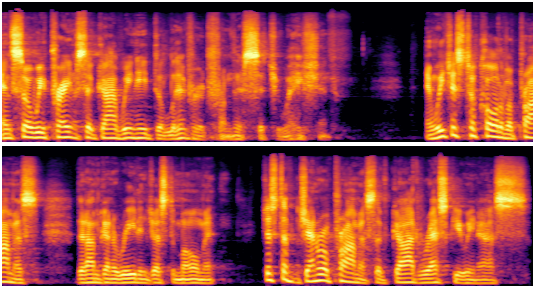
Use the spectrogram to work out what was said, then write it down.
And so we prayed and said, God, we need delivered from this situation. And we just took hold of a promise that I'm going to read in just a moment. Just a general promise of God rescuing us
